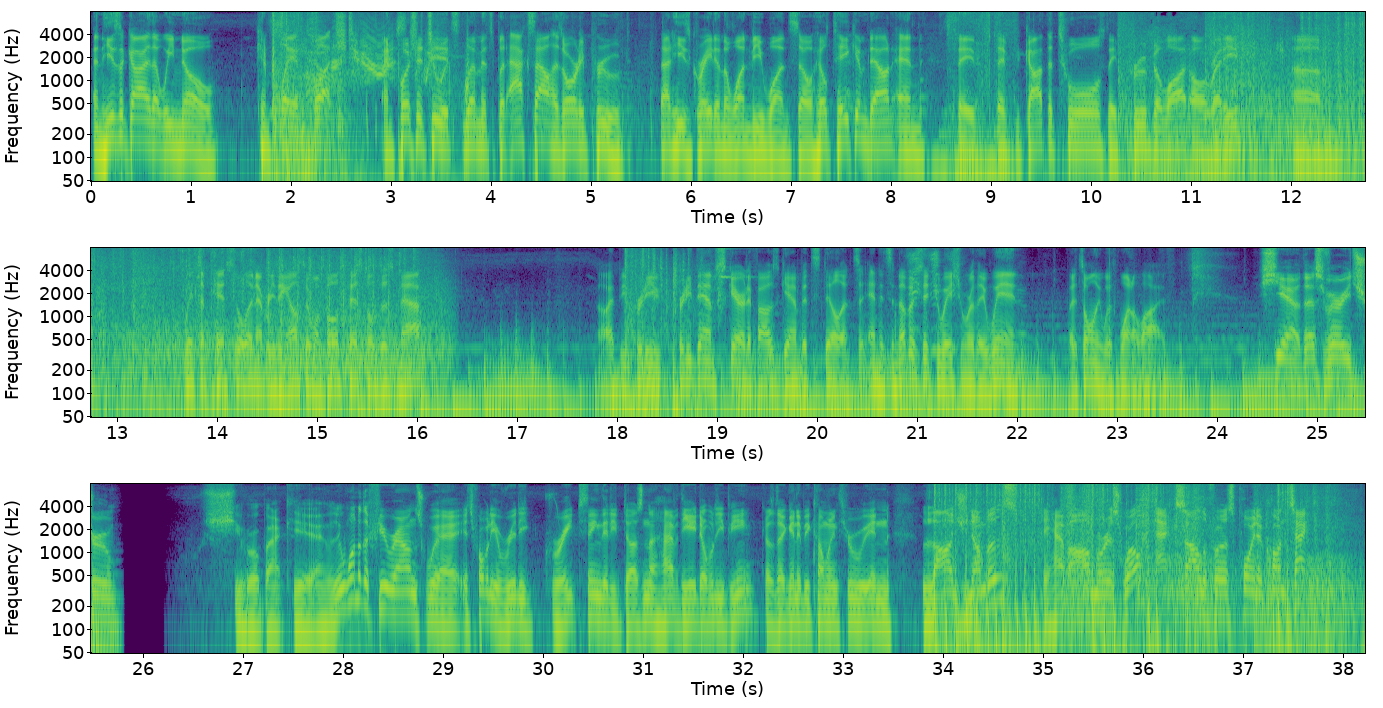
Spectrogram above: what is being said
And he's a guy that we know can play a clutch and push it to its limits, but Axal has already proved that he's great in the 1v1. So he'll take him down, and they've, they've got the tools. They've proved a lot already. Um, with the pistol and everything else. They want both pistols this map. Oh, I'd be pretty pretty damn scared if I was Gambit still. It's, and it's another situation where they win, but it's only with one alive. Yeah, that's very true. Shiro back here. One of the few rounds where it's probably a really great thing that he doesn't have the AWP because they're going to be coming through in large numbers. They have armor as well. Axal, the first point of contact.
